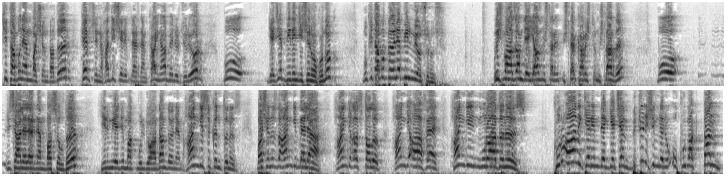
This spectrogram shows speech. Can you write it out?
Kitabın en başındadır. Hepsinin hadis-i şeriflerden kaynağı belirtiliyor. Bu gece birincisini okuduk. Bu kitabı böyle bilmiyorsunuz. İsmi Azam diye yazmışlar etmişler, karıştırmışlardı. Bu risalelerden basıldı. 27 makbul duadan da önemli. Hangi sıkıntınız, başınızda hangi bela, hangi hastalık, hangi afet, hangi muradınız, Kur'an-ı Kerim'de geçen bütün isimleri okumaktan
